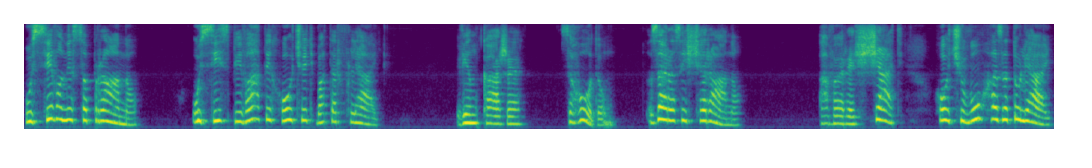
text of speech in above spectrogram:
усі вони сопрано, усі співати хочуть батерфляй. Він каже згодом, зараз іще рано, а верещать, хоч вуха затуляй.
